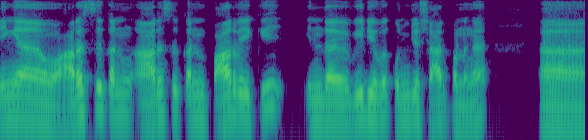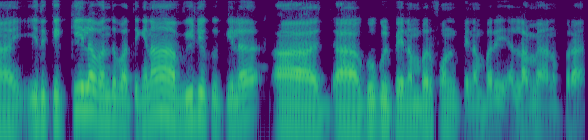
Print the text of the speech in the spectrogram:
நீங்கள் அரசு கண் அரசு கண் பார்வைக்கு இந்த வீடியோவை கொஞ்சம் ஷேர் பண்ணுங்கள் இதுக்கு கீழே வந்து பார்த்தீங்கன்னா வீடியோக்கு கீழே Google Pay number PhonePe number எல்லாமே அனுப்புகிறேன்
